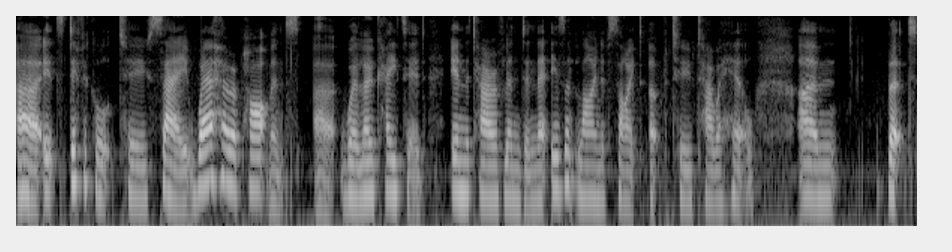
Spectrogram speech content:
uh, it's difficult to say. Where her apartments uh, were located in the Tower of London, there isn't line of sight up to Tower Hill. Um, but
